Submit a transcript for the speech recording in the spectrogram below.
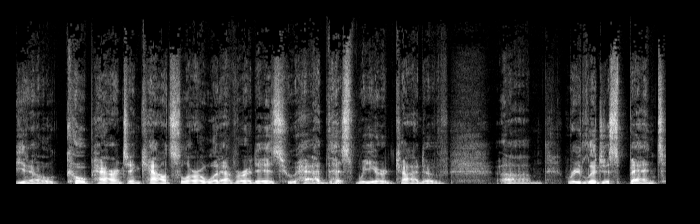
you know co-parenting counselor or whatever it is who had this weird kind of um, religious bent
